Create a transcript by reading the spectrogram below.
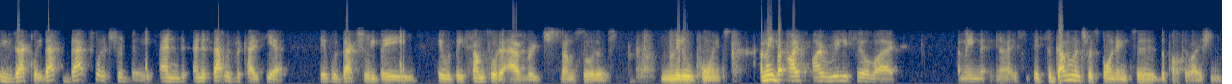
exactly. That that's what it should be. And and if that was the case, yeah, it would actually be it would be some sort of average, some sort of middle point. I mean, but I I really feel like I mean, you know, it's, it's the government's responding to the population.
